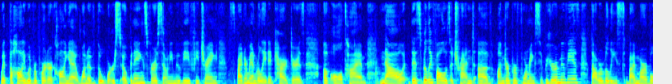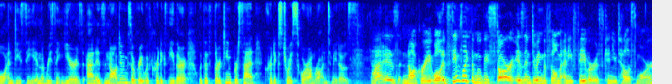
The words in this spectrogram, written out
with The Hollywood Reporter calling it one of the worst openings for a Sony movie featuring Spider-Man related characters of all time. Now, this really follows a trend of underperforming superhero movies that were released by Marvel and DC in the recent years, and is not doing so great with critics either, with a 13% Critics' Choice score on Rotten Tomatoes. That is not great. Well, it seems like the movie star isn't doing the film any favors. Can you tell us more?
